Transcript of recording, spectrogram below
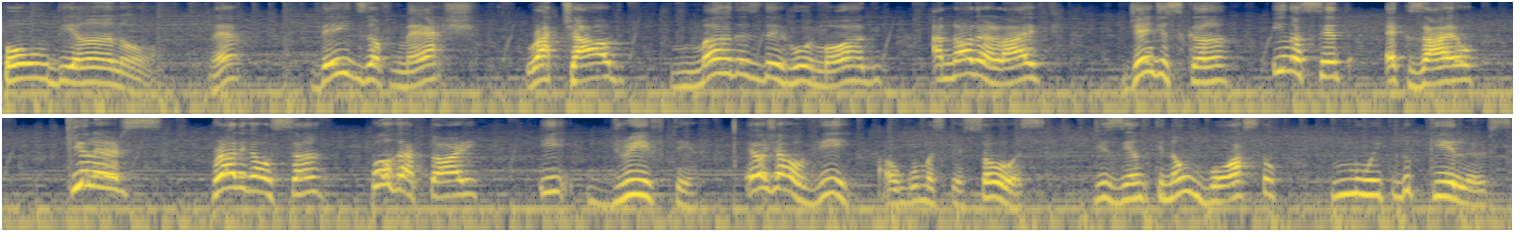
Paul Diano, né? Days of March, Rothschild, Murders the Rue Morgue, Another Life, Gengis Khan, Innocent Exile, Killers, Prodigal Son, Purgatory e Drifter. Eu já ouvi algumas pessoas dizendo que não gostam muito do Killers,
